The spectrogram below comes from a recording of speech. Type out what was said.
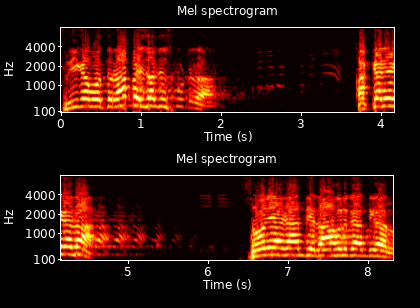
ఫ్రీగా పోతురా పైసలు తీసుకుంటురా పక్కనే కదా? సోనియా గాంధీ రాహుల్ గాంధీ గారు.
